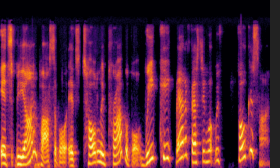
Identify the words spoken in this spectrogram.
It's beyond possible. It's totally probable. We keep manifesting what we focus on.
